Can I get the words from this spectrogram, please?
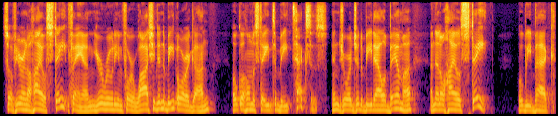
So if you're an Ohio State fan, you're rooting for Washington to beat Oregon, Oklahoma State to beat Texas, and Georgia to beat Alabama, and then Ohio State will be back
